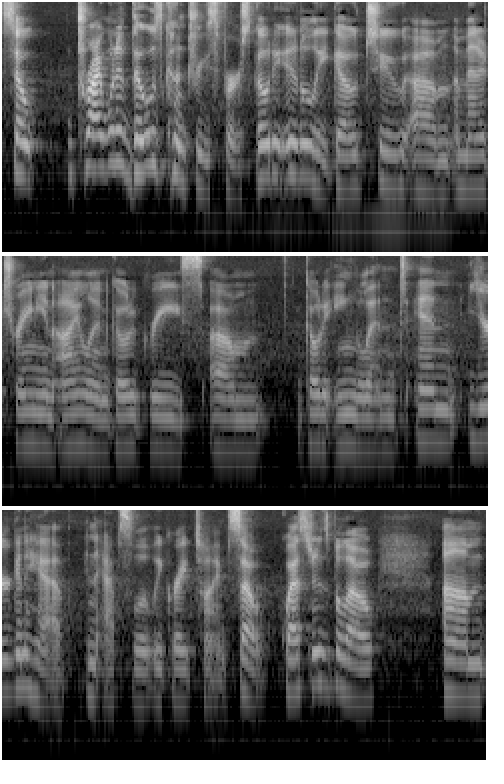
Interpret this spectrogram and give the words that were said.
so try one of those countries first. Go to Italy, go to um, a Mediterranean island, go to Greece, um, go to England, and you're going to have an absolutely great time. So, questions below. Um,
